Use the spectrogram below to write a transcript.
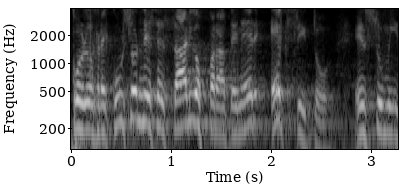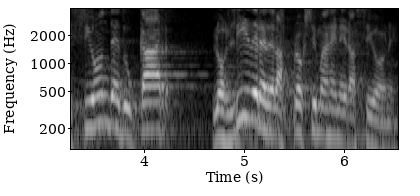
con los recursos necesarios para tener éxito en su misión de educar los líderes de las próximas generaciones.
